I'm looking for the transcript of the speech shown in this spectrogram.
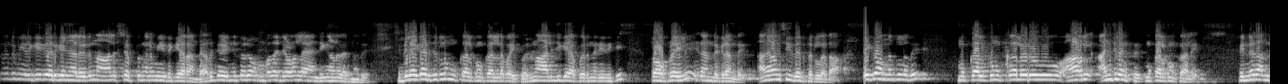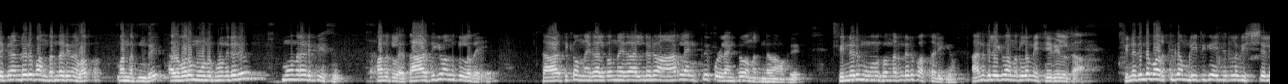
ഇതിന്റെ മീതിക്ക് കയറി കഴിഞ്ഞാൽ ഒരു നാല് സ്റ്റെപ്പ് ഇങ്ങനെ മീതി കയറാണ്ട് അത് കഴിഞ്ഞിട്ട് ഒരു ഒമ്പത് അടിയോളം ലാൻഡിംഗ് ആണ് വരുന്നത്. ഇതിലേക്ക് അടിച്ചിട്ടുള്ള മുക്കാൽ മുക്കാലിന്റെ പൈപ്പ് ഒരു നാലഞ്ച് ഗ്യാപ്പ് വരുന്ന രീതിക്ക് ടോപ്പ് റെയിൽ രണ്ട് ഗ്രണ്ട്. അങ്ങനെയാണ് ചെയ്തെടുത്തിട്ടുള്ളത്. ഇതിലേക്ക് വന്നിട്ടുള്ളത് മുക്കാൽക്ക് മുക്കാൽ ഒരു ആറ് അഞ്ച് ലെങ്ത് മുക്കാൽക്ക് മുക്കാൽ പിന്നെ രണ്ട് ഗ്രണ്ട് ഒരു പന്ത്രണ്ട് അടി നീളം വന്നിട്ടുണ്ട്. അതുപോലെ മൂന്ന് മൂന്നര ഒരു മൂന്നര അടി പീസ് വന്നിട്ടുള്ളത്. താഴത്തേക്ക് വന്നിട്ടുള്ളതേ. താഴത്തേക്ക് ഒന്നേകാൽക്ക് ഒന്നേകാലിന്റെ ഒരു ആറ് ലെങ്ത് ഫുൾ ലെങ്ത് വന്നിട്ടുണ്ട് നമുക്ക്. പിന്നെ ഒരു മൂന്ന് പന്ത്രണ്ട് ഒരു പത്തായിരിക്കും അതിന് ഇതിലേക്ക് വന്നിട്ടുള്ള മെറ്റീരിയൽ ഇട്ടാ പിന്നെ ഇതിന്റെ വർക്ക് കംപ്ലീറ്റ് കഴിഞ്ഞിട്ടുള്ള വിഷ്വൽ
